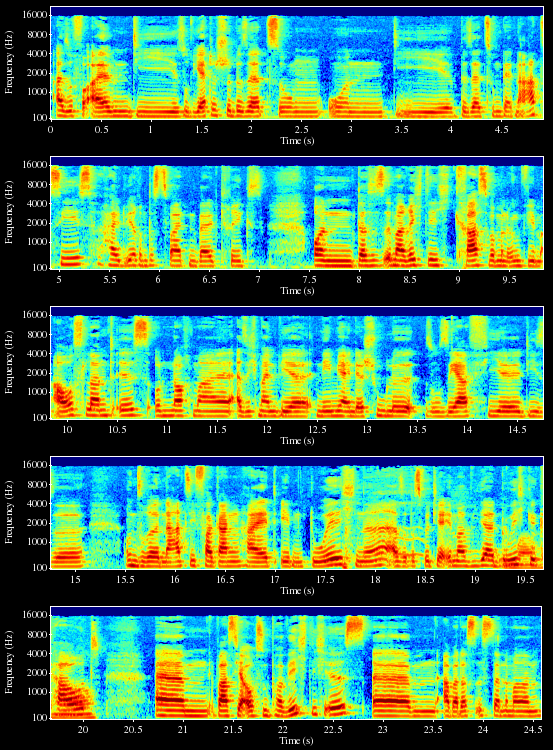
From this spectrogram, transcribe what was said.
Also vor allem die sowjetische Besetzung und die Besetzung der Nazis halt während des Zweiten Weltkriegs. Und das ist immer richtig krass, wenn man irgendwie im Ausland ist und nochmal, also ich meine, wir nehmen ja in der Schule so sehr viel diese unsere Nazi-Vergangenheit eben durch. Ne? Also das wird ja immer wieder durchgekaut ähm, was ja auch super wichtig ist. Ähm, aber das ist dann immer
